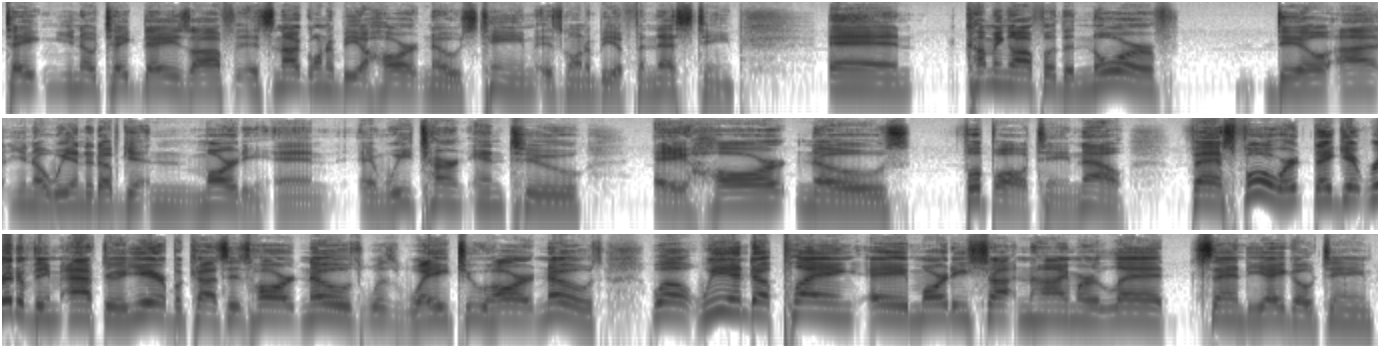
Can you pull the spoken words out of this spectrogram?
take you know take days off. It's not going to be a hard nosed team. It's going to be a finesse team. And coming off of the Norv deal, I you know we ended up getting Marty, and and we turned into a hard nosed football team. Now Fast forward, they get rid of him after a year because his hard nose was way too hard nose. Well, we end up playing a Marty Schottenheimer led San Diego team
